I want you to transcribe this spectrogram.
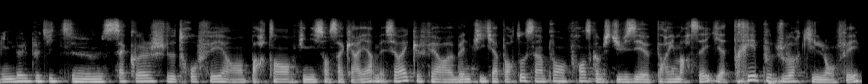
une belle petite euh, sacoche de trophées en partant, en finissant sa carrière. Mais c'est vrai que faire euh, Benfica Porto, c'est un peu en France comme si tu faisais Paris-Marseille. Il y a très peu de joueurs qui l'ont fait.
